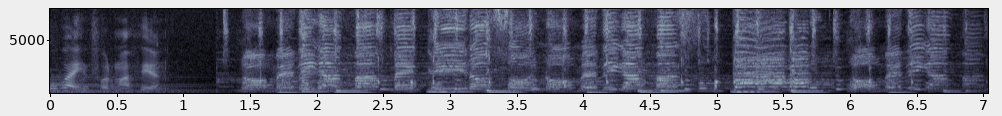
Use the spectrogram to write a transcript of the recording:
Cuba Información. No me digan más mentiroso, no me digan más, no me digan más.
